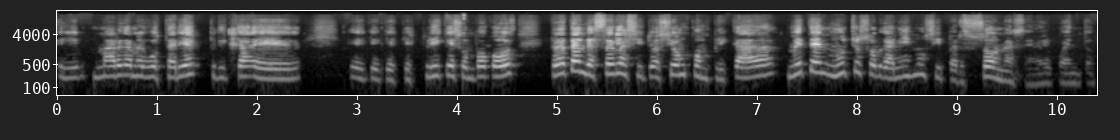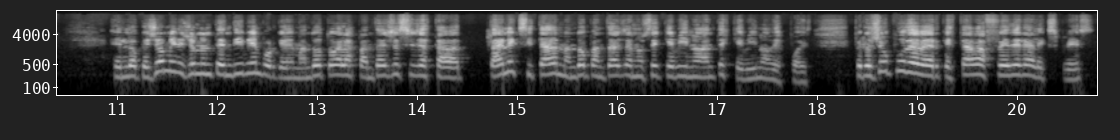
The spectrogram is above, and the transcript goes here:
y Marga, me gustaría explicar, eh, que, que, expliques un poco vos, tratan de hacer la situación complicada, meten muchos organismos y personas en el cuento en lo que yo, mire, yo no entendí bien porque me mandó todas las pantallas, ella estaba tan excitada, mandó pantallas, no sé qué vino antes, qué vino después. Pero yo pude ver que estaba Federal Express,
